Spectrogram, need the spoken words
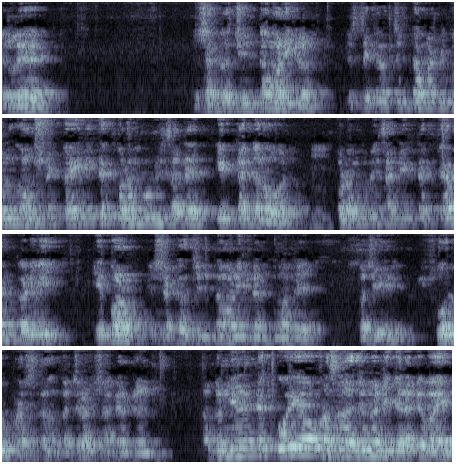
એટલે સકલ ચિંતામણી ગ્રંથ. સકલ ચિંતામણી પણ અંશને કઈ રીતે પરમગુરુની સાથે એકઠા કરવાની પરમગુરુની સાથે એકતા કેમ કરવી? એ પણ સકલ ચિંતામણી ગ્રંથ માટે પછી સોળ પ્રશ્ન અચરણ સાગર ગ્રંથ. આ દુનિયાની અંદર કોઈ એવો પ્રશ્ન હજુ નથી કર્યા કે ભાઈ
